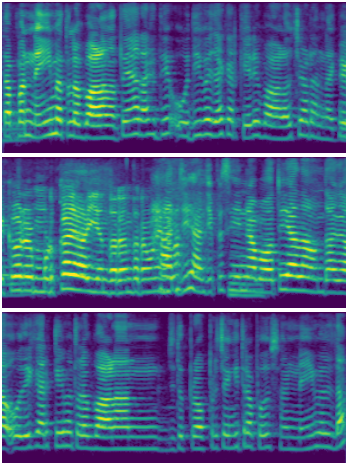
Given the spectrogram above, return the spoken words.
ਤਾਂ ਆਪਾਂ ਨਹੀਂ ਮਤਲਬ ਵਾਲਾਂ ਦਾ ਧਿਆਨ ਰੱਖਦੇ ਉਹਦੀ ਵਜ੍ਹਾ ਕਰਕੇ ਜਿਹੜੇ ਵਾਲ ਆ ਉਹ ਝੜਨ ਲੱਗ ਇੱਕ ਵਾਰ ਮੁੜਕਾ ਆਈ ਜਾਂਦਾ ਰਹਿੰਦਾ ਰਮਣ ਹਾਂਜੀ ਹਾਂਜੀ ਪਸੀਨਾ ਬਹੁਤ ਜ਼ਿਆਦਾ ਆਉਂਦਾਗਾ ਉਹਦੇ ਕਰਕੇ ਮਤਲਬ ਵਾਲਾਂ ਨੂੰ ਜਦੋਂ ਪ੍ਰੋਪਰ ਚੰਗੀ ਤਰ੍ਹਾਂ ਪੋਸ਼ਣ ਨਹੀਂ ਮਿਲਦਾ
